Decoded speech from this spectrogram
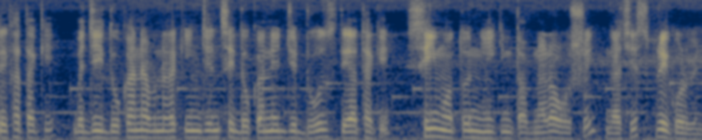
লেখা থাকে বা যেই দোকানে আপনারা কিনছেন সেই দোকানের যে ডোজ দেয়া থাকে, সেই মতো নিয়ে কিন্তু আপনারা অবশ্যই গাছে স্প্রে করবেন।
